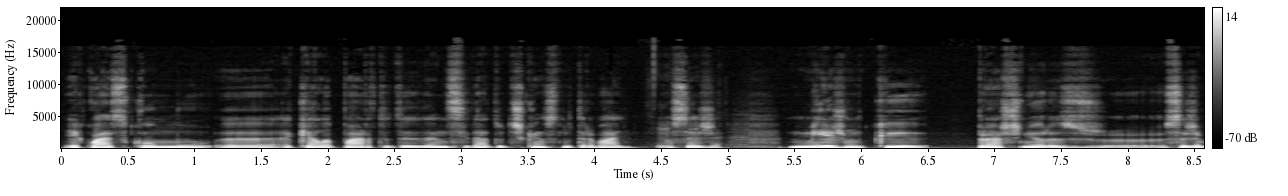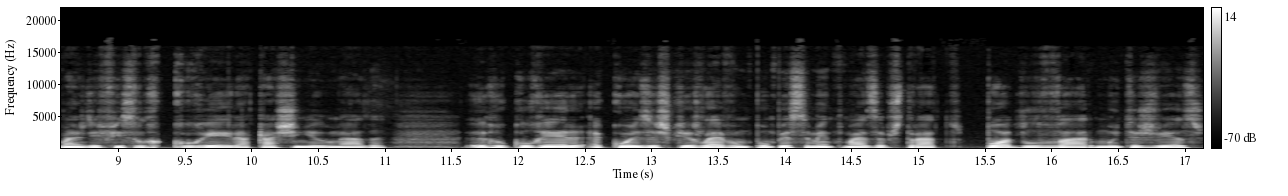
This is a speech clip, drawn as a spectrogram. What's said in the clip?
é quase como uh, aquela parte de, da necessidade do descanso no trabalho. Ou seja, mesmo que para as senhoras uh, seja mais difícil recorrer à caixinha do nada, recorrer a coisas que as levam para um pensamento mais abstrato pode levar, muitas vezes,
